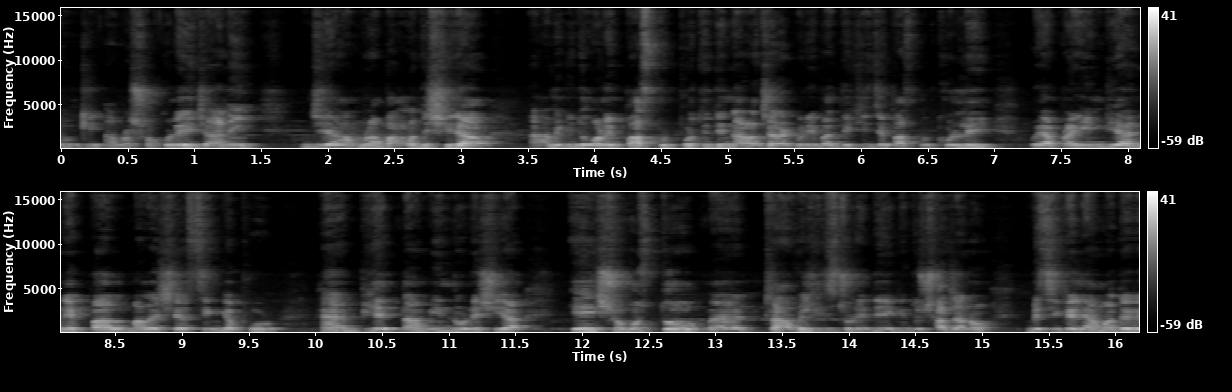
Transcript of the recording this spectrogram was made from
এবং কি আমরা সকলেই জানি যে আমরা বাংলাদেশিরা, আমি কিন্তু অনেক পাসপোর্ট প্রতিদিন নাড়াচাড়া করি বা দেখি যে পাসপোর্ট খুললেই ওই আপনার ইন্ডিয়া নেপাল মালয়েশিয়া সিঙ্গাপুর হ্যাঁ ভিয়েতনাম ইন্দোনেশিয়া এই সমস্ত ট্রাভেল হিস্টোরি দিয়ে কিন্তু সাজানো বেসিক্যালি আমাদের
